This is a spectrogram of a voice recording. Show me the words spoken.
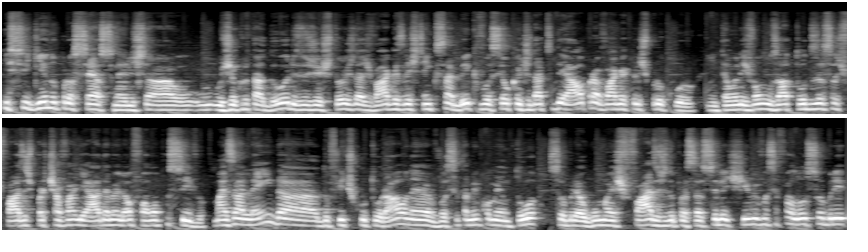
e seguir no processo, né? Eles, ah, os recrutadores, os gestores das vagas, eles têm que saber que você é o candidato ideal para a vaga que eles procuram. Então eles vão usar todas essas fases para te avaliar da melhor forma possível. Mas além da, do fit cultural, né? Você também comentou sobre algumas fases do processo seletivo e você falou sobre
